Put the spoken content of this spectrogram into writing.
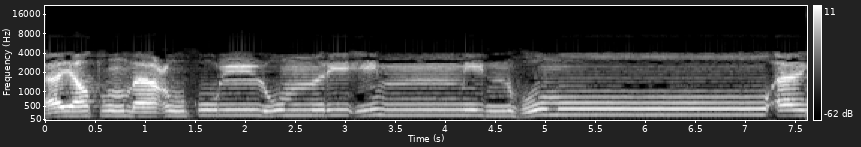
أيطمع كل امرئ منهم أن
